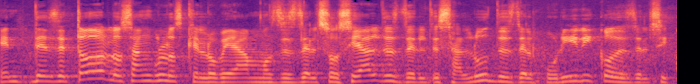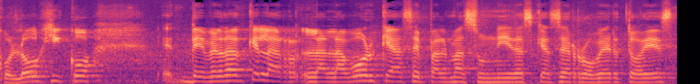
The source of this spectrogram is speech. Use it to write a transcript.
en- desde todos los ángulos que lo veamos, desde el social, desde el de salud, desde el jurídico, desde el psicológico. De verdad que la labor que hace Palmas Unidas, que hace Roberto, es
